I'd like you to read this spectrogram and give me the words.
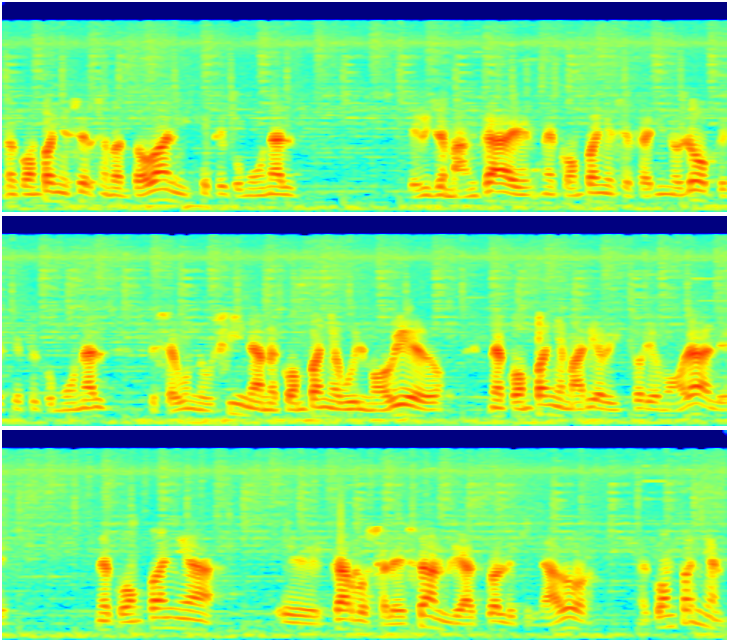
me acompaña Sergio Mantovani, jefe comunal de Villa Mancae, me acompaña Seferino López, jefe comunal de Segunda Usina, me acompaña Wilmo Oviedo, me acompaña María Victoria Morales, me acompaña eh, Carlos Alessandri, actual legislador, me acompañan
